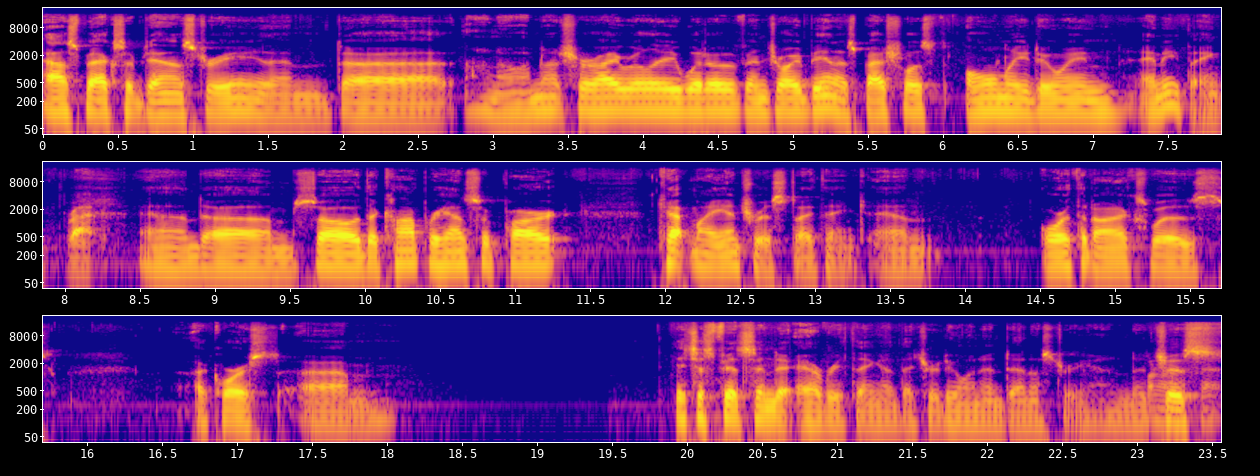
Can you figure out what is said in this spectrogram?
aspects of dentistry, and uh, I don't know. I'm not sure I really would have enjoyed being a specialist only doing anything. Right. And um, so the comprehensive part kept my interest, I think. And orthodontics was, of course, um, it just fits into everything that you're doing in dentistry, and it just 100%.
